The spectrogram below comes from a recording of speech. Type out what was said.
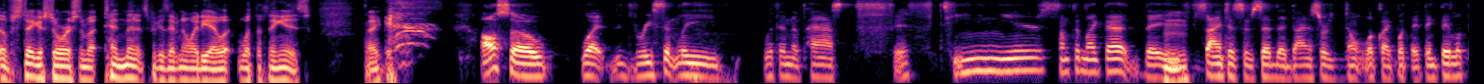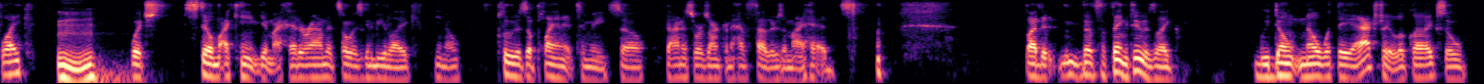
of Stegosaurus in about ten minutes because they have no idea what what the thing is. Like, also what recently within the past 15 years something like that they Mhm. scientists have said that dinosaurs don't look like what they think they look like mm, which still i can't get my head around it's always going to be like you know pluto's a planet to me so dinosaurs aren't going to have feathers in my head but it, that's the thing too is like we don't know what they actually look like so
